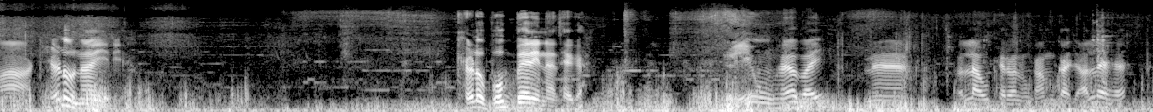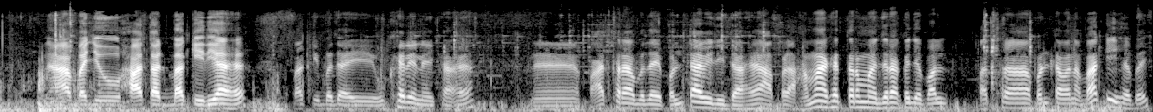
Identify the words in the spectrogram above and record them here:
હા, ખેડૂ ના રહ્યા. ખેડૂ ભૂખ ભેરી ના થેગા. એવું હે ભાઈ. ને ગલ્લા ઉખેરવાનું કામકાજ હાલે છે ને આ બાજુ હાથ આઠ બાકી રહ્યા છે બાકી બધા ઉખેરી નાખ્યા છે ને પાથરા બધા પલટાવી દીધા છે આપણા હામા ખેતરમાં જરાક જ પાથરા પલટાવાના બાકી છે ભાઈ.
